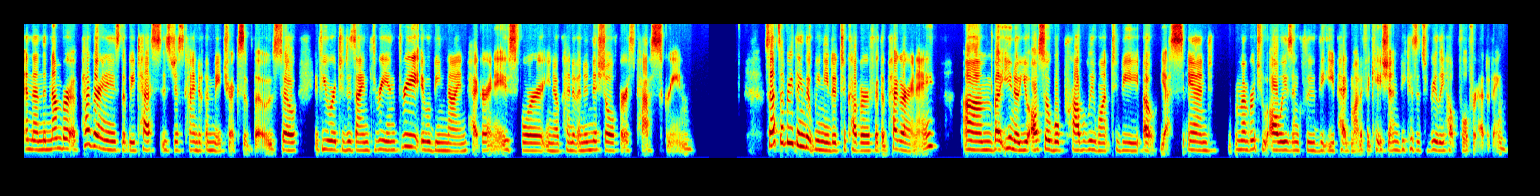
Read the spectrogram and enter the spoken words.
and then the number of pegRNAs that we test is just kind of a matrix of those. So if you were to design three and three, it would be nine pegRNAs for, you know, kind of an initial first pass screen. So that's everything that we needed to cover for the pegRNA. Um, but you know, you also will probably want to be, oh yes, and remember to always include the EPEG modification because it's really helpful for editing.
